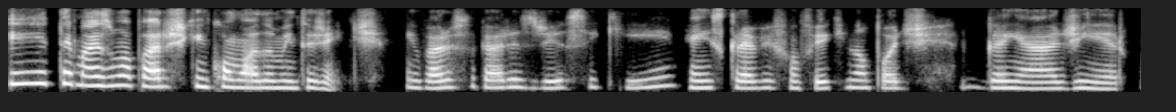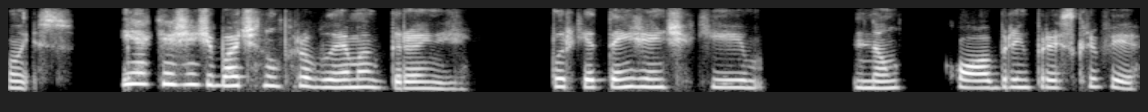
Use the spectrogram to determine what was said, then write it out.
E tem mais uma parte que incomoda muita gente. Em vários lugares disse que quem escreve fanfic não pode ganhar dinheiro com isso. E aqui a gente bate num problema grande, porque tem gente que não cobrem pra escrever,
